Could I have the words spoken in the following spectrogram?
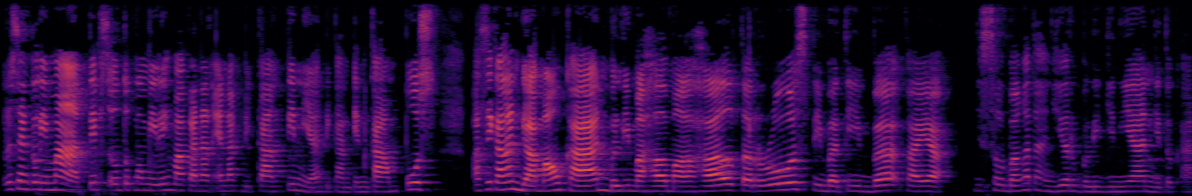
Terus yang kelima, tips untuk memilih makanan enak di kantin ya, di kantin kampus. Pasti kalian nggak mau kan beli mahal-mahal terus tiba-tiba kayak nyesel banget anjir beli ginian gitu kan.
